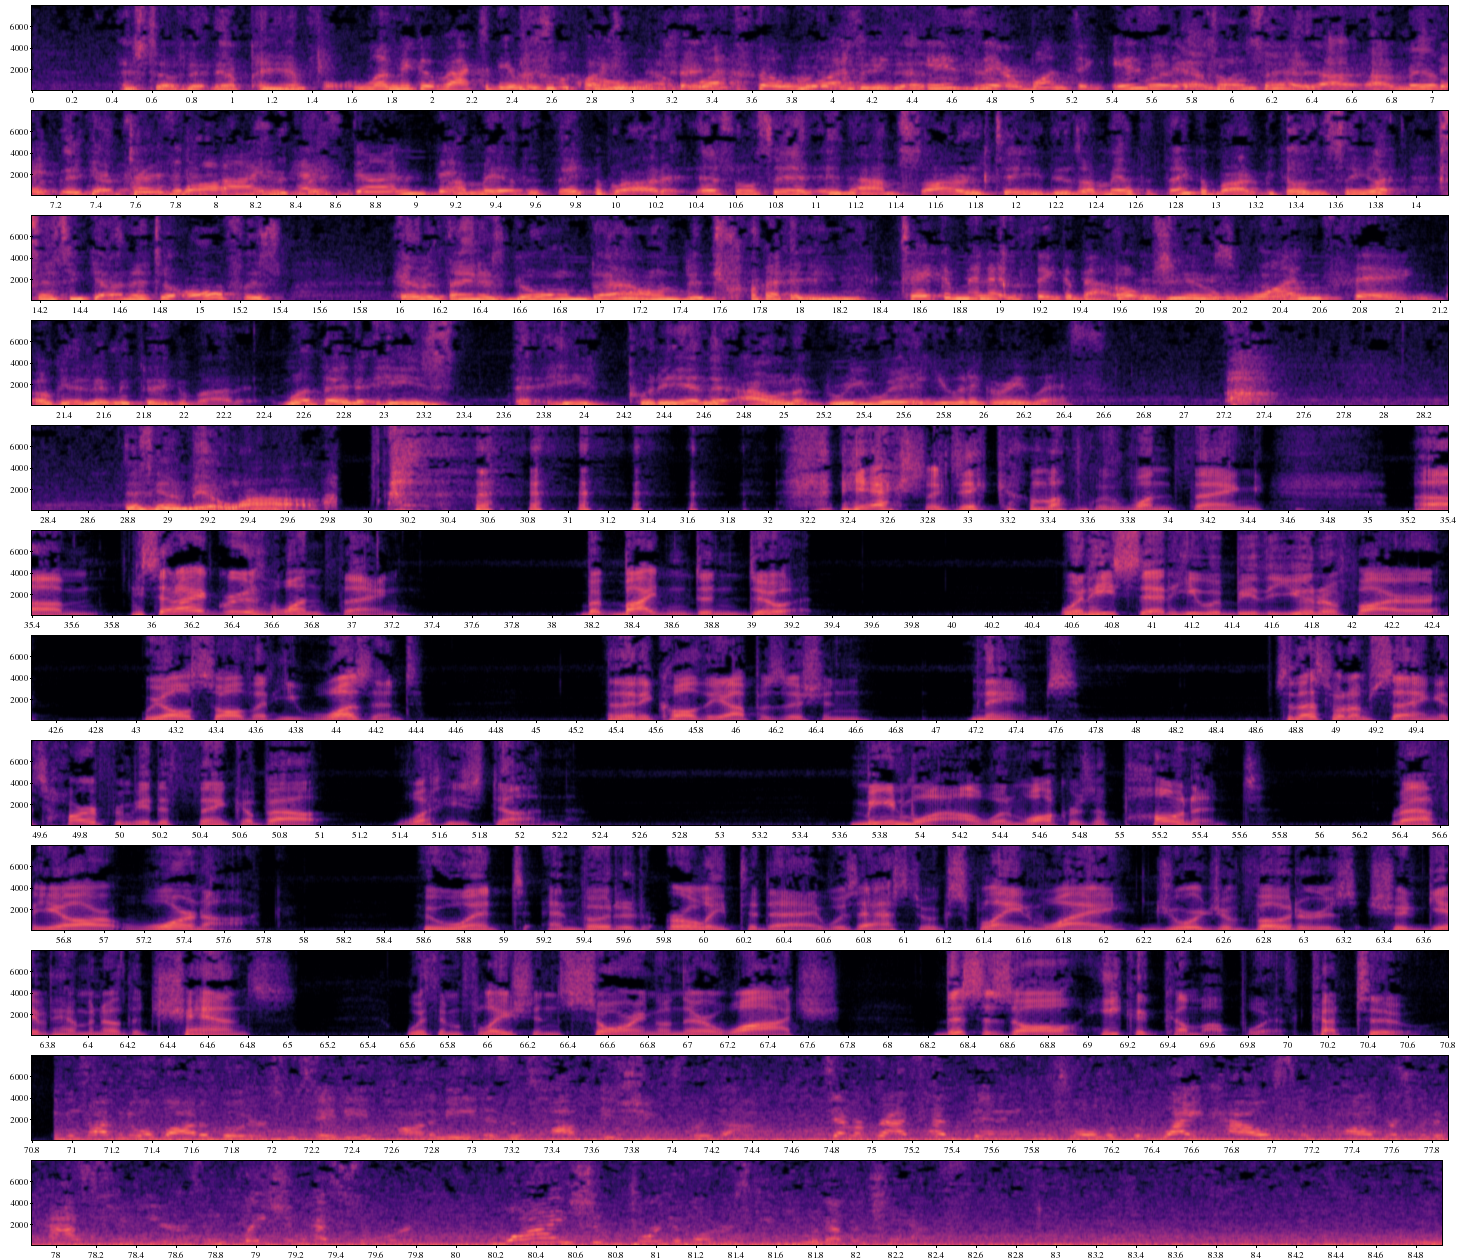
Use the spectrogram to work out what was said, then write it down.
and stuff that they're paying for. Let me go back to the original question, okay. though. What's the one? Is, is okay. there one thing? Is well, there that's what I'm saying. I, I, may have that, to think that President Biden has think, done. That, I may have to think about it. That's what I'm saying. And I'm sorry to tell you this. I may have to think about it because it seems like since he got into office, everything has gone down the drain. Take a minute and think about it. Oh, Is geez. there one uh, thing? Okay, let me think about it. One thing that he's that he's put in that I will agree with. That you would agree with. It's going to be a while. he actually did come up with one thing. Um, he said, I agree with one thing, but Biden didn't do it. When he said he would be the unifier, we all saw that he wasn't. And then he called the opposition names. So that's what I'm saying. It's hard for me to think about what he's done. Meanwhile, when Walker's opponent, Raphael Warnock, who went and voted early today, was asked to explain why Georgia voters should give him another chance with inflation soaring on their watch, this is all he could come up with. Cut two. We've been talking to a lot of voters who say the economy is a top issue for them. Democrats have been in control of the White House, of Congress for the past few years. Inflation has soared. Why should Georgia voters give you another chance?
